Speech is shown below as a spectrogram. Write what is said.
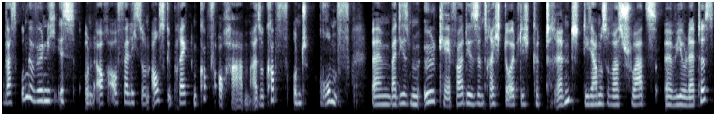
was ungewöhnlich ist und auch auffällig, so einen ausgeprägten Kopf auch haben. Also Kopf und Rumpf beim, bei diesem Ölkäfer, die sind recht deutlich getrennt. Die haben sowas schwarz-violettes.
